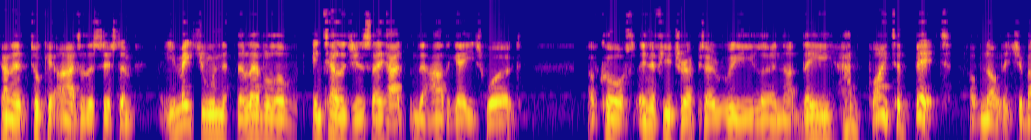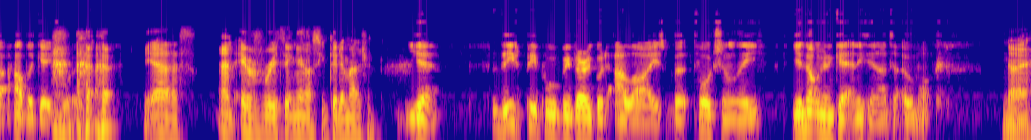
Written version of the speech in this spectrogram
kind of took it out of the system, it makes you wonder the level of intelligence they had, the, how the gates worked. Of course, in a future episode, we learn that they had quite a bit of knowledge about how the gates worked. yes. And everything else you could imagine. yeah, these people will be very good allies, but fortunately, you're not going to get anything out of Omoc. No.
